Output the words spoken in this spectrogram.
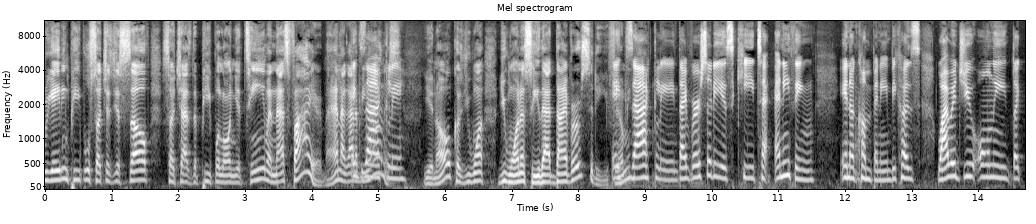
creating people such as yourself, such as the people on your team, and that's fire, man. I gotta be Exactly. honest. You know, because you want you want to see that diversity. You feel me? Exactly. Diversity is key to anything in a company because why would you only like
